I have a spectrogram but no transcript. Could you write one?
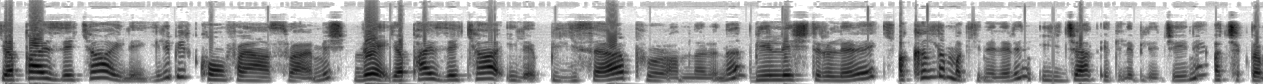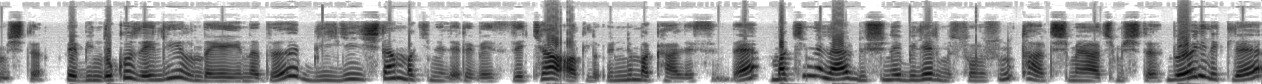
yapay zeka ile ilgili bir konferans vermiş ve yapay zeka ile bilgisayar programlarının birleştirilerek akıllı makinelerin icat edilebileceğini açıklamıştı. Ve 1950 yılında yayınladığı Bilgi İşlem Makineleri ve Zeka adlı ünlü makalesinde makineler düşünebilir mi sorusunu tartışmaya açmıştı. Böylelikle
